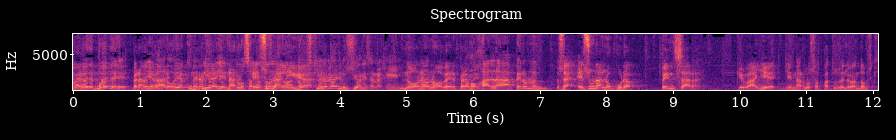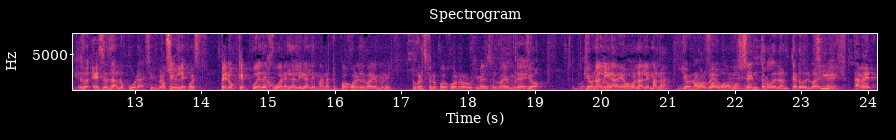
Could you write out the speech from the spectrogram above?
ver, puede, puede. espérame, Llegar espérame. hoy a cumplir, no a llenar los zapatos es una de liga. Pero no ilusiones a la gente. No, no, no, a ver, espérame. Ojalá, pero no. O sea, es una locura pensar que va a lle- llenar los zapatos de Lewandowski. Eso, esa es la locura, pero imposible. por supuesto. Pero que puede jugar en la liga alemana, que puede jugar en el Bayern Múnich. ¿Tú crees que no puede jugar Raúl Jiménez en el Bayern Múnich? Sí. Yo, pues. yo ¿Una no lo liga veo- como la alemana? Yo no Por lo veo como centro delantero del Bayern Sí, Múnich. a ver,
